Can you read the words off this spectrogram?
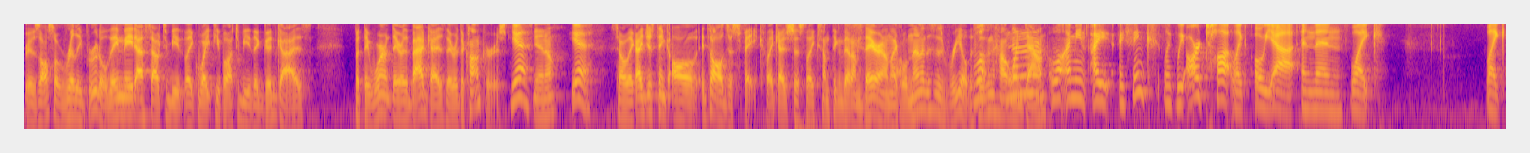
it was also really brutal. They made us out to be like white people out to be the good guys, but they weren't. They were the bad guys. They were the conquerors. Yeah. You know? Yeah. So like I just think all it's all just fake. Like it's just like something that I'm there and I'm like, well, none of this is real. This Well, isn't how it no, went no, down. no. Well, I mean, I, I think like we are taught like, oh yeah, and then like like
